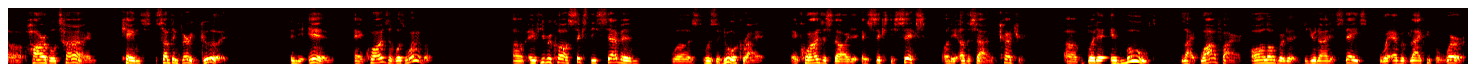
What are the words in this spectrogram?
uh, horrible time came something very good in the end, and Kwanzaa was one of them. Um, if you recall, '67 was was the Newark riot, and Kwanzaa started in '66 on the other side of the country. Uh, but it, it moved like wildfire all over the, the United States, wherever Black people were,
